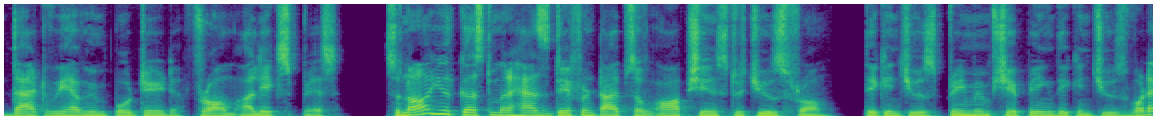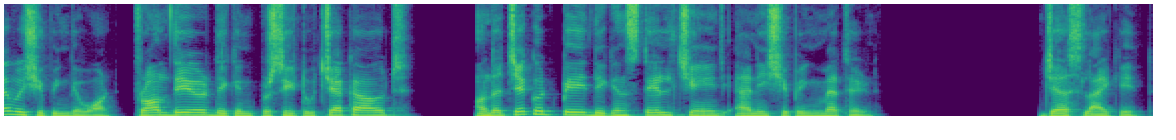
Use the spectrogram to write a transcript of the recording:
that we have imported from AliExpress. So now your customer has different types of options to choose from. They can choose premium shipping, they can choose whatever shipping they want. From there, they can proceed to checkout. On the checkout page, they can still change any shipping method. Just like it.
